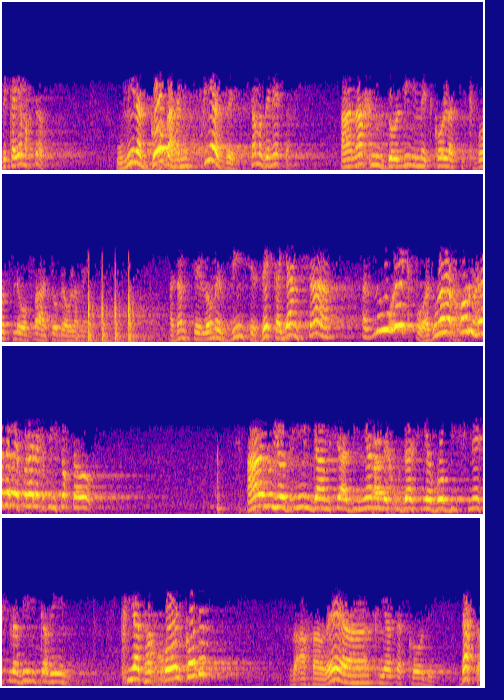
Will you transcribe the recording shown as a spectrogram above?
זה קיים עכשיו. ומן הגובה הנצחי הזה, שם זה נצח. אנחנו דולים את כל התקוות להופעתו בעולמנו. אדם שלא מבין שזה קיים שם, אז הוא ריק פה, אז הוא לא יכול, הוא לא יודע מאיפה ללכת למשוך את האור. אנו יודעים גם שהבניין המחודש יבוא בשני שלבים עיקריים. תחיית החול קודם, ואחריה תחיית הקודש, דווקא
